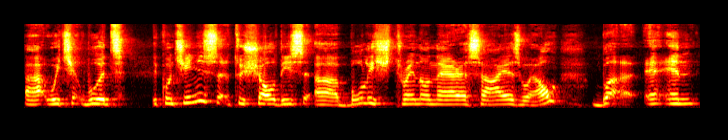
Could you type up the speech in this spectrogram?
uh, which would continues to show this uh, bullish trend on RSI as well, but and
